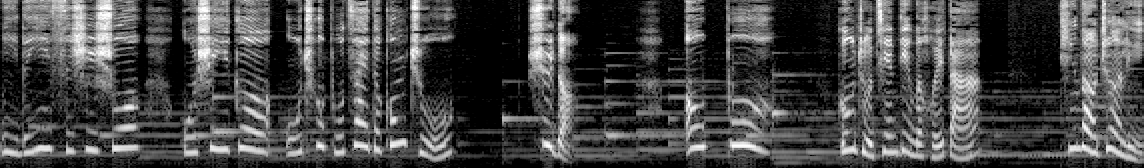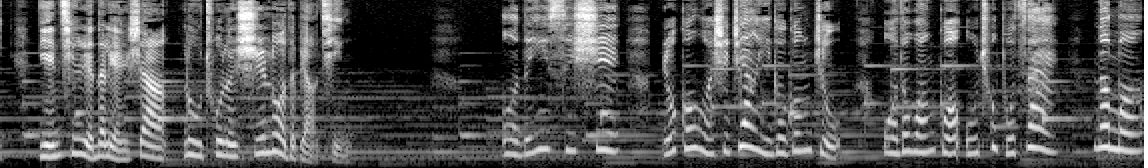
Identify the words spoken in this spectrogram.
你的意思是说，我是一个无处不在的公主？”是的。哦不。公主坚定的回答。听到这里，年轻人的脸上露出了失落的表情。我的意思是，如果我是这样一个公主，我的王国无处不在，那么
